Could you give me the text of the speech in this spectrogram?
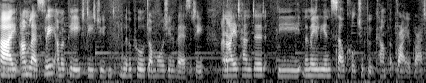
Hi, I'm Leslie. I'm a PhD student in Liverpool John Moores University and I attended the mammalian cell culture bootcamp at BioGrad.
